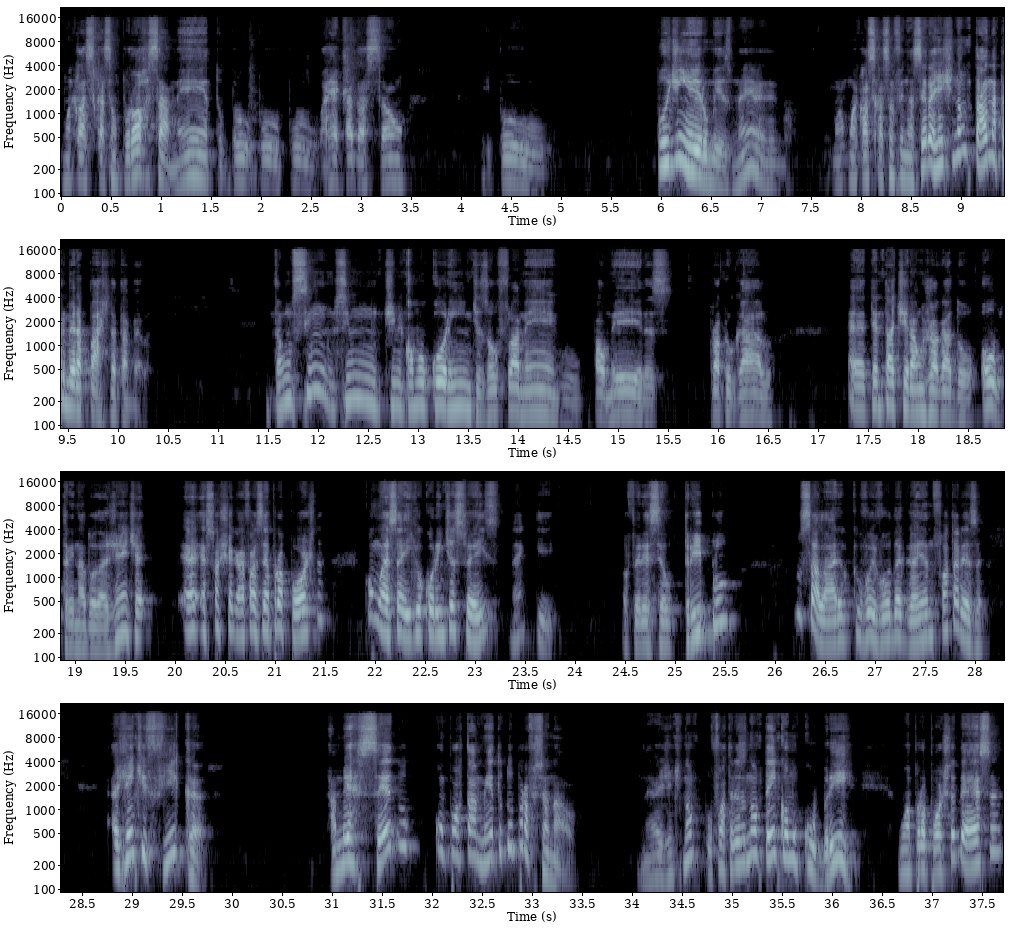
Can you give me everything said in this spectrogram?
uma classificação por orçamento, por, por, por arrecadação e por, por dinheiro mesmo, né? Uma, uma classificação financeira, a gente não está na primeira parte da tabela. Então, se um, se um time como o Corinthians, ou o Flamengo, Palmeiras, próprio Galo, é, tentar tirar um jogador ou treinador da gente, é, é, só chegar e fazer a proposta, como essa aí que o Corinthians fez, né, que ofereceu triplo do salário que o Voivoda ganha no Fortaleza. A gente fica à mercê do comportamento do profissional. Né? A gente não, o Fortaleza não tem como cobrir uma proposta dessa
